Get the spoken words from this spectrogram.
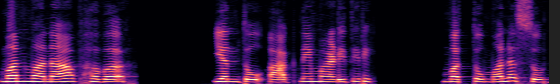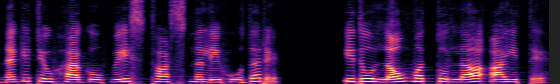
ಮನ್ಮನಾಭವ ಎಂದು ಆಜ್ಞೆ ಮಾಡಿದಿರಿ. ಮತ್ತು ಮನಸ್ಸು ನೆಗೆಟಿವ್ ಹಾಗೂ ವೇಸ್ಟ್ ಥಾಟ್ಸ್ನಲ್ಲಿ ಹೋದರೆ ಇದು ಲವ್ ಮತ್ತು ಲಾ ಆಯಿತೆ.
